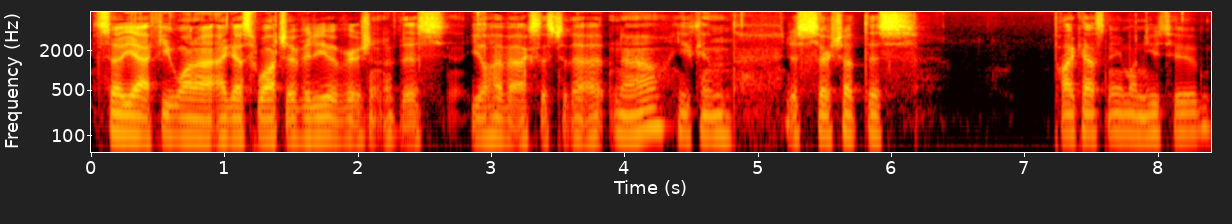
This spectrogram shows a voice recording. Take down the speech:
So yeah, if you want to, I guess, watch a video version of this, you'll have access to that now. You can just search up this podcast name on YouTube.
